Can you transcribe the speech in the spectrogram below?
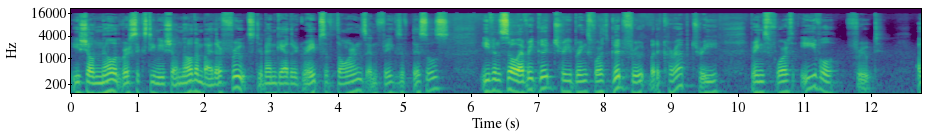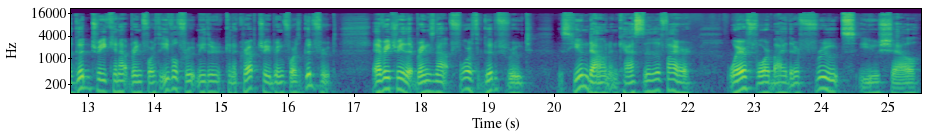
You shall know, verse 16, you shall know them by their fruits. Do men gather grapes of thorns and figs of thistles? Even so, every good tree brings forth good fruit, but a corrupt tree brings forth evil fruit. A good tree cannot bring forth evil fruit, neither can a corrupt tree bring forth good fruit. Every tree that brings not forth good fruit is hewn down and cast into the fire. Wherefore, by their fruits you shall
